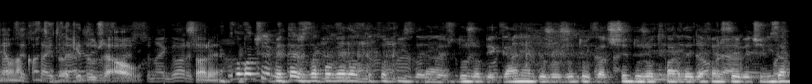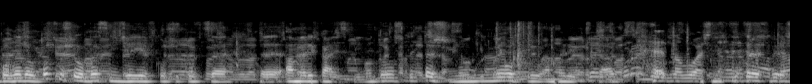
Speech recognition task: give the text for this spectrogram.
miał na końcu to takie duże o. Sorry. No zobaczymy, też zapowiadał to, co Fizdale, wiesz, dużo biegania, dużo rzutów za trzy, dużo twardej defensywy, czyli zapowiadał to, co się obecnie dzieje w koszykówce amerykańskiej. No to też no, nie odkrył Ameryki, tak? No właśnie. Wiesz,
